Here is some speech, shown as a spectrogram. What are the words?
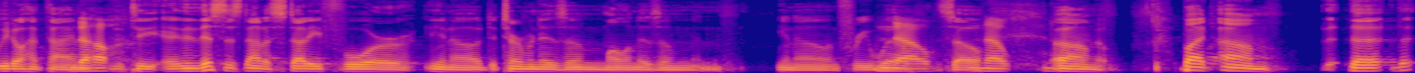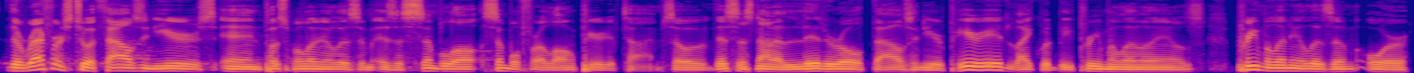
we don't have time. No. To, and this is not a study for you know determinism, Molinism, and you know and free will. no, so no, no, um, no. But um, the, the reference to a thousand years in postmillennialism is a symbol symbol for a long period of time. So this is not a literal thousand year period like would be premillennials premillennialism or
